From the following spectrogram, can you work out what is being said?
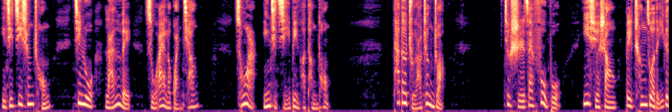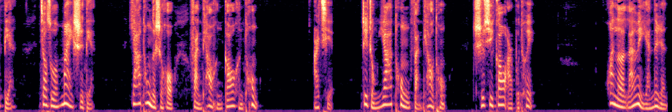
以及寄生虫进入阑尾，阻碍了管腔，从而引起疾病和疼痛。它的主要症状，就是在腹部医学上被称作的一个点，叫做麦氏点，压痛的时候反跳很高很痛，而且这种压痛反跳痛持续高而不退。患了阑尾炎的人，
